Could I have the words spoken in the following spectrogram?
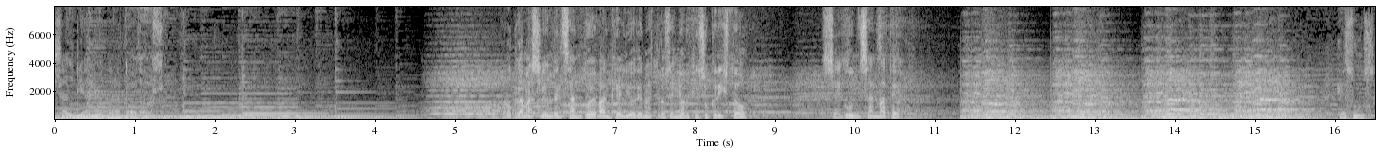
misal diario para todos. Proclamación del Santo Evangelio de nuestro Señor Jesucristo, según San Mateo. Jesús,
